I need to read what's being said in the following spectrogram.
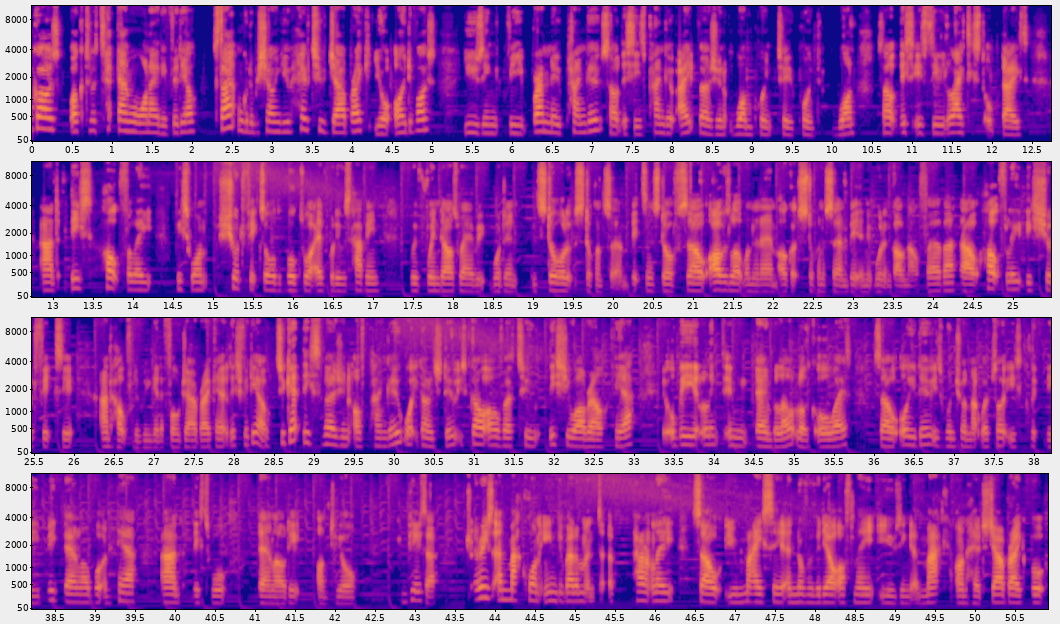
guys, welcome to a Tech Gamer 180 video. Today I'm going to be showing you how to jailbreak your iDevice using the brand new Pangu. So this is Pangu 8 version 1.2.1. So this is the latest update and this hopefully this one should fix all the bugs what everybody was having with Windows where it wouldn't install, it was stuck on certain bits and stuff. So I was like one of them, I got stuck on a certain bit and it wouldn't go no further. So hopefully this should fix it and hopefully we can get a full jailbreak out of this video. To get this version of Pangu, what you're going to do is go over to this URL here. It will be linked in down below like always. So all you do is once you're on that website is click the big download button here and this will download it onto your computer. There is a Mac one in development apparently so you may see another video of me using a Mac on how to jailbreak but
